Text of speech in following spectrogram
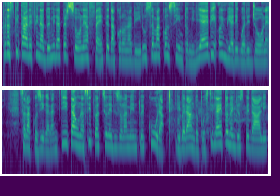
per ospitare fino a 2.000 persone affette da coronavirus ma con sintomi lievi o in via di guarigione. Sarà così garantita una situazione di isolamento e cura, liberando posti letto negli ospedali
